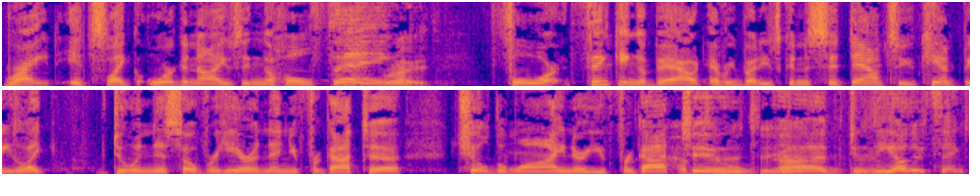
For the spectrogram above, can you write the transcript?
right, it's like organizing the whole thing Right. for thinking about everybody's going to sit down. So you can't be like doing this over here and then you forgot to chill the wine or you forgot Absolutely, to yeah. uh, do the other things.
